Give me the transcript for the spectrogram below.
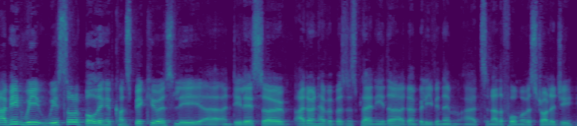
I mean, we we're sort of building it conspicuously, uh, Andile. So I don't have a business plan either. I don't believe in them. Uh, it's another form of astrology.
